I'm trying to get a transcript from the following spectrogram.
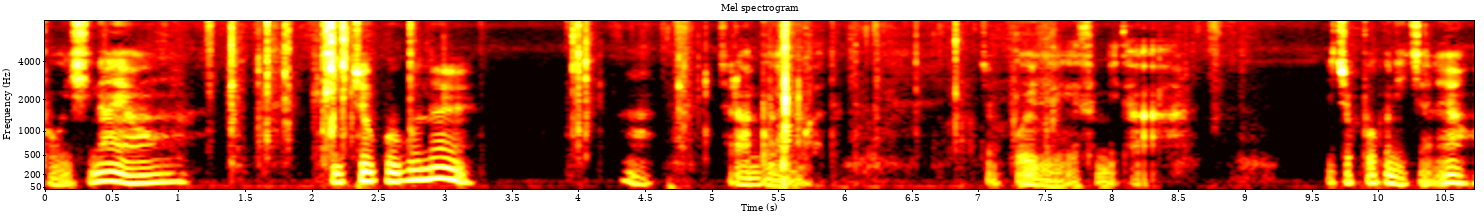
보이시나요? 이쪽 부분을 어, 잘안 보이는 것 같아요. 좀 보여드리겠습니다. 이쪽 부분 있잖아요.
